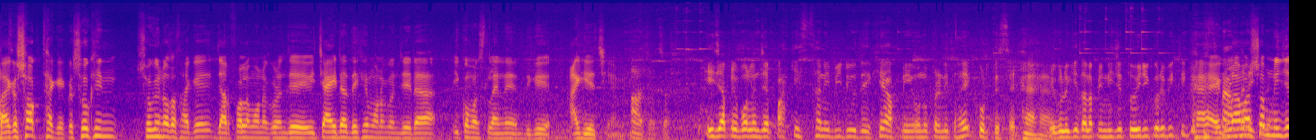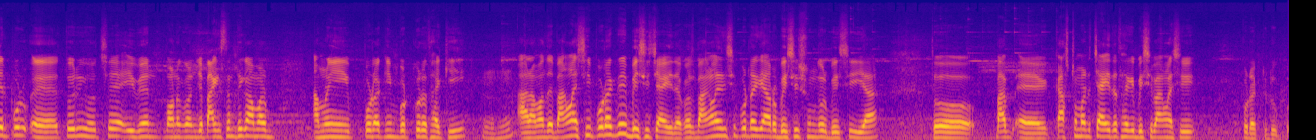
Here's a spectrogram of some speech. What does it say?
বা একটা শখ থাকে একটা শৌখিন শৌখিনতা থাকে যার ফলে মনে করেন যে এই চাহিদা দেখে মনে করেন যে এটা ই কমার্স লাইনের দিকে আগিয়েছি আমি। আচ্ছা আচ্ছা। এই যে আপনি বলেন যে পাকিস্তানি ভিডিও দেখে আপনি অনুপ্রাণিত হয়ে করতেছেন হ্যাঁ, হ্যাঁ। এগুলো কি তাহলে আপনি নিজে তৈরি করে বিক্রি হ্যাঁ এগুলো আমার সব নিজের তৈরি হচ্ছে ইভেন মনে করেন যে পাকিস্তান থেকে আমার আমি প্রোডাক্ট ইম্পোর্ট করে থাকি। আর আমাদের বাংলাদেশি প্রোডাক্টের বেশি চাহিদা কারণ বাংলাদেশি প্রোডাক্ট আরও বেশি সুন্দর বেশি ইয়া। তো কাস্টমারের চাহিদা থাকে বেশি বাংলাদেশি প্রোডাক্টের উপর।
